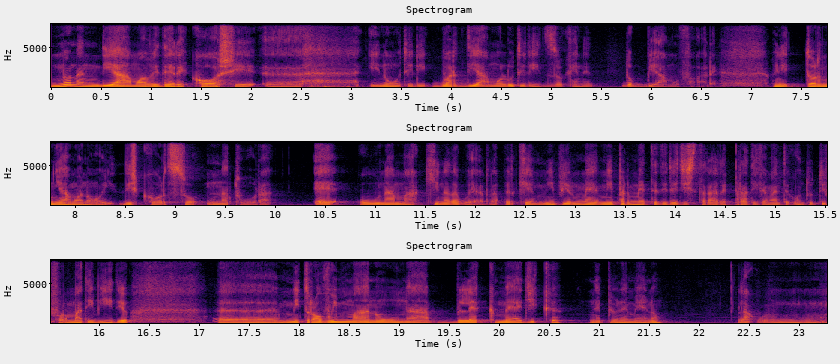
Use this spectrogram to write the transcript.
non andiamo a vedere cose eh, inutili, guardiamo l'utilizzo che ne dobbiamo fare. Quindi torniamo a noi, discorso natura. È una macchina da guerra perché mi, perme- mi permette di registrare praticamente con tutti i formati video. Eh, mi trovo in mano una Black Magic, né più né meno, la, um,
